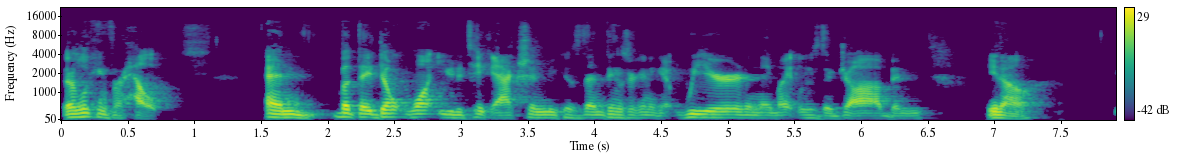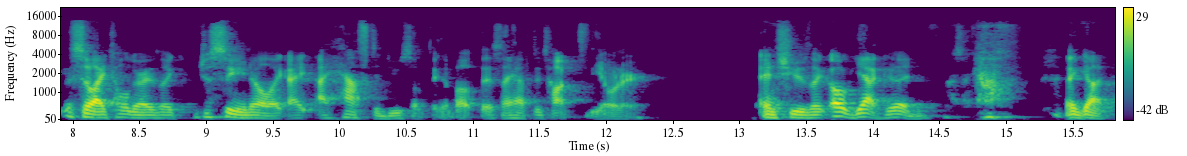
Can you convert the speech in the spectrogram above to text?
they're looking for help. And, but they don't want you to take action because then things are going to get weird and they might lose their job. And, you know, so I told her, I was like, just so you know, like, I, I have to do something about this. I have to talk to the owner. And she was like, oh, yeah, good. I was like, oh, thank God.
